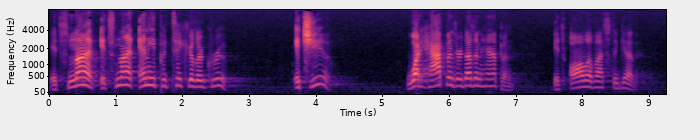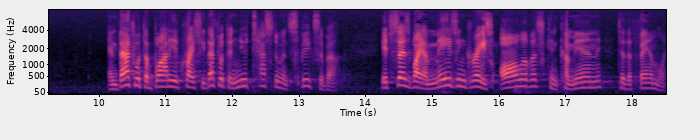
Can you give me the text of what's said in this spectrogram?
It's not, it's not any particular group. It's you. What happens or doesn't happen, it's all of us together. And that's what the body of Christ, see, that's what the New Testament speaks about. It says by amazing grace, all of us can come in to the family.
